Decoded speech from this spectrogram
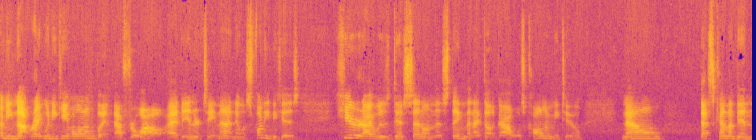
I mean, not right when he came along, but after a while, I had to entertain that, and it was funny because here I was dead set on this thing that I thought God was calling me to. Now, that's kind of been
